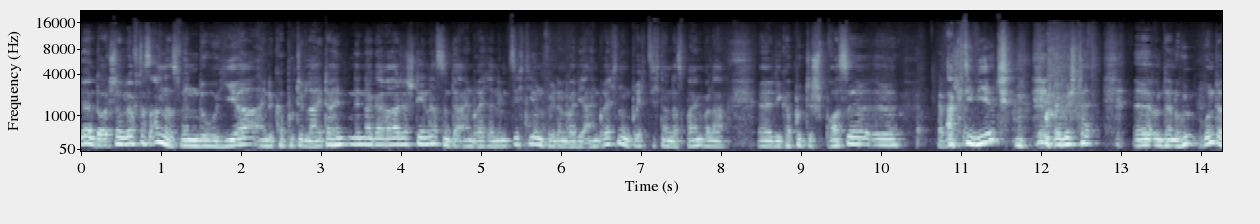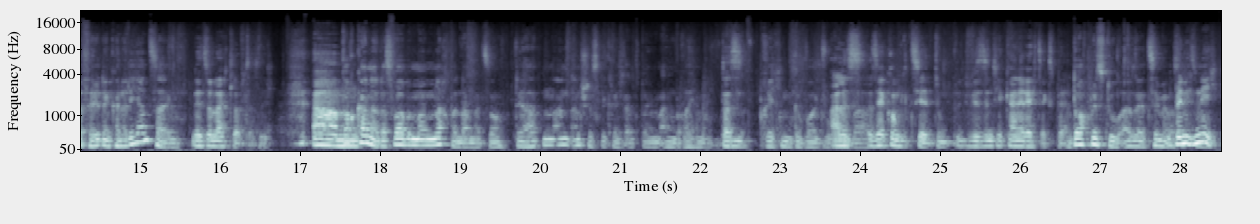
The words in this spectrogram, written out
Ja, in Deutschland läuft das anders. Wenn du hier eine kaputte Leiter hinten in der Garage stehen hast und der Einbrecher nimmt sich die und will dann bei dir einbrechen und bricht sich dann das Bein, weil er äh, die kaputte Sprosse äh, aktiviert, erwischt hat äh, und dann runterfällt, dann kann er dich anzeigen. Nee, so leicht läuft das nicht. Ähm, Doch kann er. Das war bei meinem Nachbarn damals so. Der hat einen An Anschluss gekriegt, als bei ihm Einbrechen, Das- Einbrechen gewollt wurde. alles war. sehr kompliziert. Du, wir sind hier keine Rechtsexperten. Doch bist du. Also erzähl mir was. Bin ich nicht.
